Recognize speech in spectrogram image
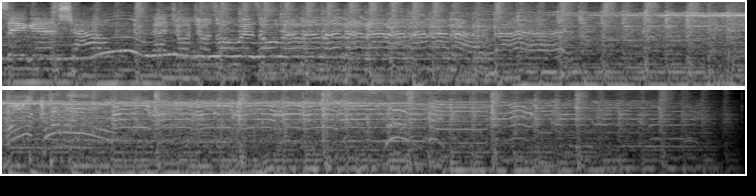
Sing and shout. At Georgia's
